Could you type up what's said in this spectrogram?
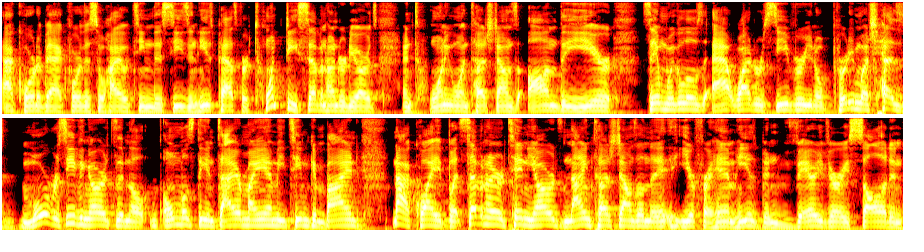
at quarterback for this Ohio team this season. He's passed for 2,700 yards and 21 touchdowns on the year. Sam Wiggins at wide receiver, you know, pretty much has more receiving yards than almost the entire Miami team combined. Not quite, but 710 yards, nine touchdowns on the year for him. He has been very, very solid. And,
